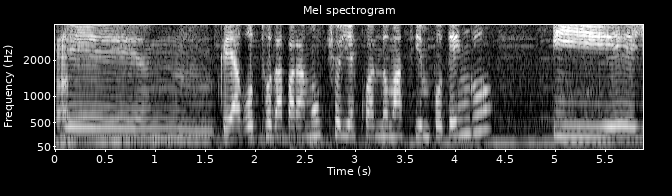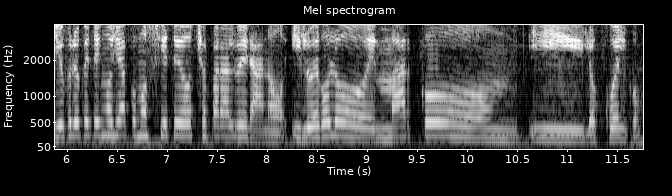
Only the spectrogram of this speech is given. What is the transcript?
Ah. Eh, mm, que agosto da para mucho y es cuando más tiempo tengo. Y eh, yo creo que tengo ya como 7 o 8 para el verano. Y luego lo enmarco mm, y los cuelgo.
